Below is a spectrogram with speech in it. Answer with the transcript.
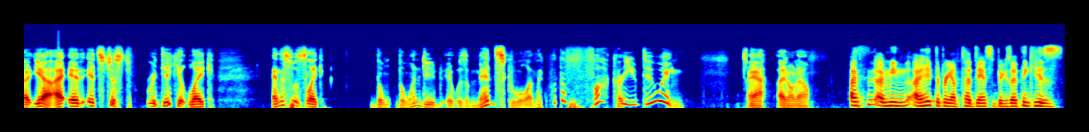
Uh, yeah, I, it, it's just ridiculous. Like, and this was like the the one dude. It was a med school. I'm like, what the fuck are you doing? Yeah, I don't know. I th- I mean, I hate to bring up Ted Danson because I think his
